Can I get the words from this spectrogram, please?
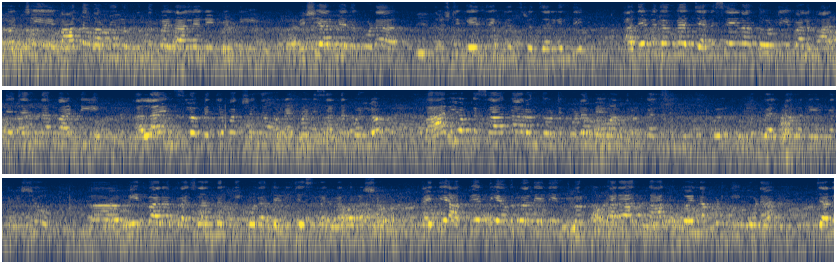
మంచి వాతావరణంలో వెళ్ళాలి అనేటువంటి విషయాల మీద కూడా దృష్టి కేంద్రీకరించడం జరిగింది. అదేవిధంగా జనసేన తోటి వాళ్ళ భారతీయ జనతా పార్టీ అలయన్స్లో మిత్రపక్షంగా ఉన్నటువంటి సందర్భంలో వారి యొక్క సహకారంతో కూడా మేమందరం కలిసి ముందుకు ముందుకు వెళ్తామనేటువంటి విషయం మీ ద్వారా ప్రజలందరికీ కూడా తెలియజేసినటువంటి విషయం. అయితే అభ్యర్థి ఎవరు అనేది ఇంతవరకు ఖరారు కాకపోయినప్పటికీ కూడా జన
